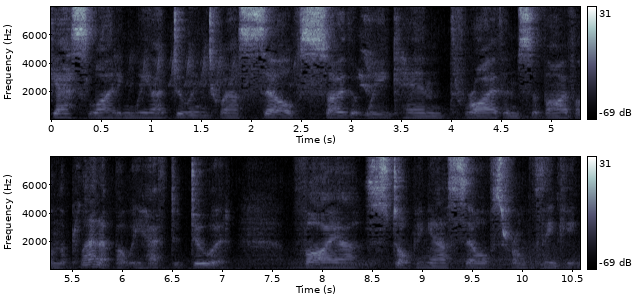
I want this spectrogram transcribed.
gaslighting we are doing to ourselves so that we can thrive and survive on the planet, but we have to do it via stopping ourselves from thinking,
